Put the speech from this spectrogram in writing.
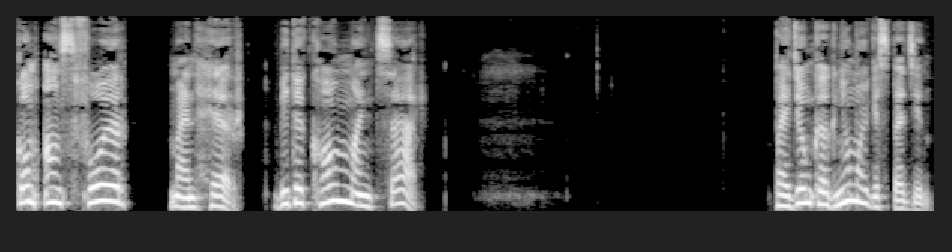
«Komm ans Feuer, mein Herr! Bitte komm, mein Zar!» «Пойдем к огню, мой господин!»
